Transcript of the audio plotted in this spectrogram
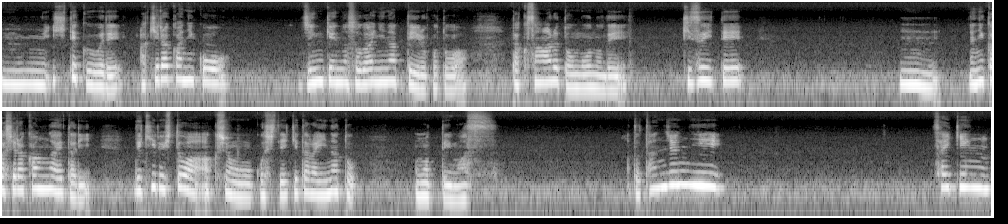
うん生きていく上で明らかにこう人権の阻害になっていることはたくさんあると思うので気づいてうん何かしら考えたりできる人はアクションを起こしていけたらいいなと思っています。あと単純に最近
